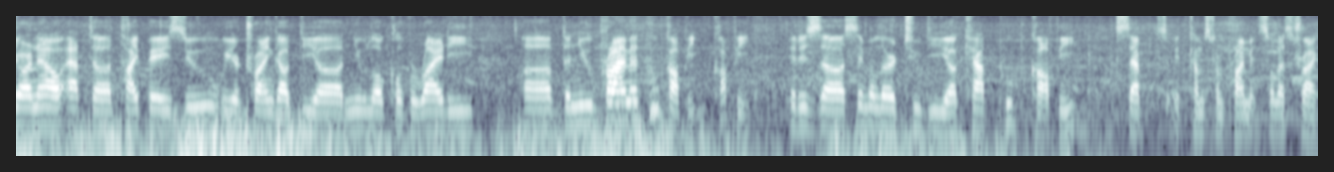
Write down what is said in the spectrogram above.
We are now at uh, Taipei Zoo. We are trying out the uh, new local variety of the new Primate Poop Coffee. coffee. It is uh, similar to the uh, cat poop coffee, except it comes from Primate. So let's try.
